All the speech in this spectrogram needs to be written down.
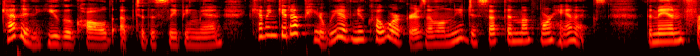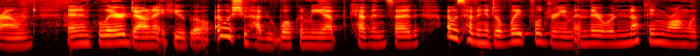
Kevin, Hugo called up to the sleeping man. Kevin, get up here. We have new coworkers and we'll need to set them up more hammocks. The man frowned and glared down at Hugo. I wish you hadn't woken me up, Kevin said. I was having a delightful dream and there were nothing wrong with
